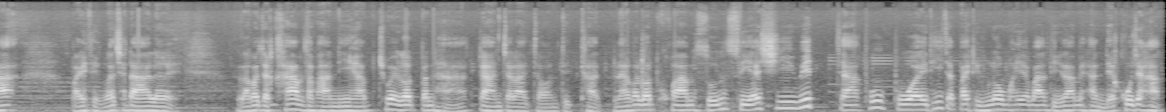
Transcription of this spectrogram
พระไปถึงรัชดาเลย แล้วก็จะข้ามสะพานนี้ครับ ช่วยลดปัญหาการจราจรติดขัด แล้วก็ลดความสูญเสียชีวิตจากผู้ป่วยที่จะไปถึงโรงพยาบาลศรีราชไม่ทัน เดี๋ยวครูจะหัก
